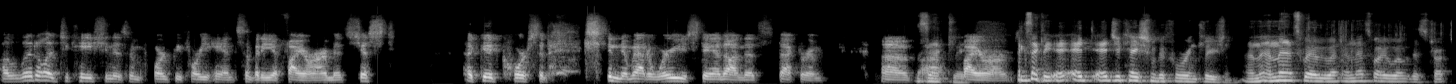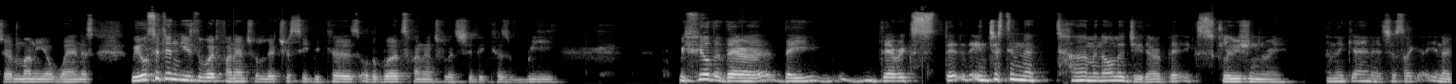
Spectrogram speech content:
a little education is important before you hand somebody a firearm. It's just a good course of action, no matter where you stand on the spectrum of uh, exactly. Uh, firearms. Exactly, Ed- education before inclusion, and and that's where we went, and that's why we went with the structure, money awareness. We also didn't use the word financial literacy because, or the words financial literacy because we we feel that they're they they're ex- in just in the terminology they're a bit exclusionary. And again, it's just like you know,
